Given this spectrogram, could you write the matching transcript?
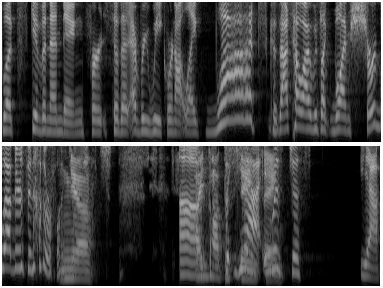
let's give an ending for so that every week we're not like what because that's how i was like well i'm sure glad there's another one to Yeah. um I thought the but same yeah thing. it was just yeah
